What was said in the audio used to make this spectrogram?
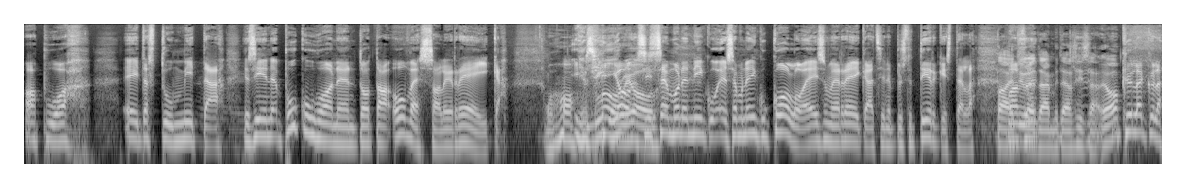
apua, ei tästä tule mitään. Ja siinä pukuhuoneen tota, ovessa oli reikä. Oho, ja se, joo, siis semmoinen, niinku, semmoinen niinku kolo, ei semmoinen reikä, että sinne pystyy tirkistellä. Tai vaan se- työtään mitään sisään. Joo. Kyllä, kyllä.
